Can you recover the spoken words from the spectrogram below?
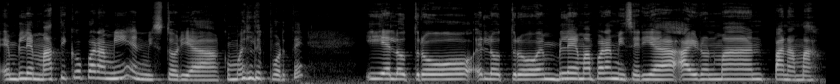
emblemático para mí en mi historia como el deporte. Y el otro, el otro emblema para mí sería Ironman Panamá.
